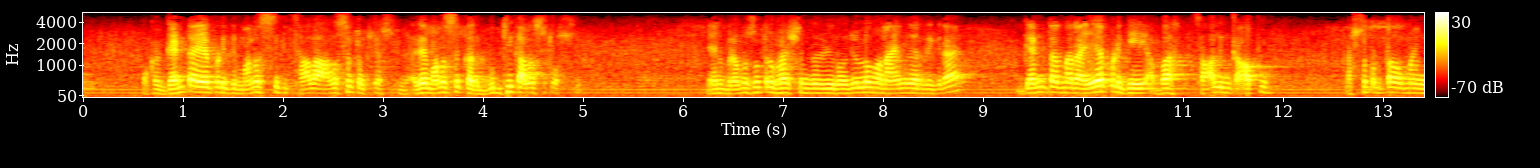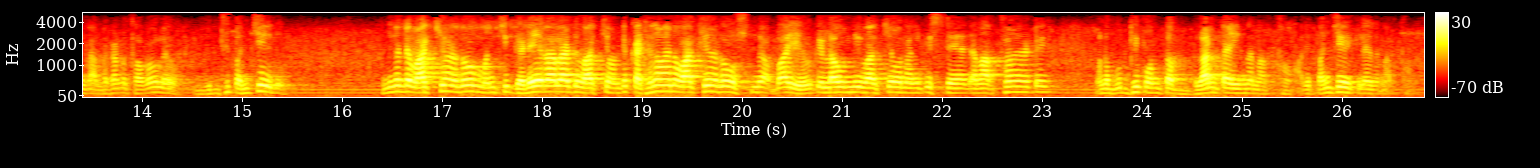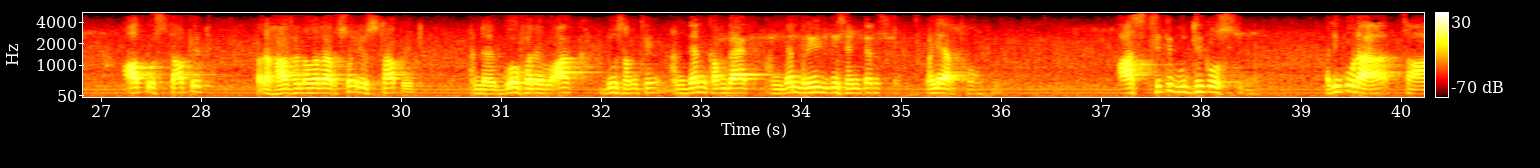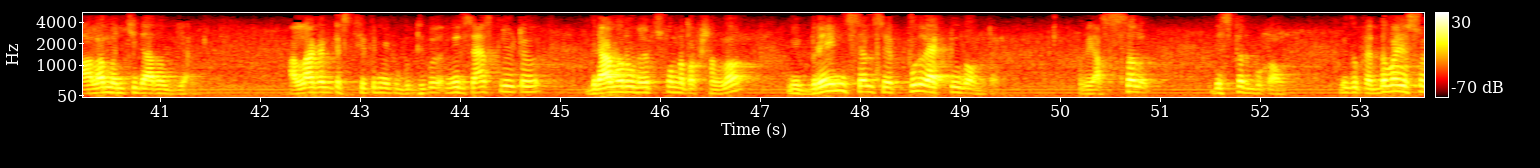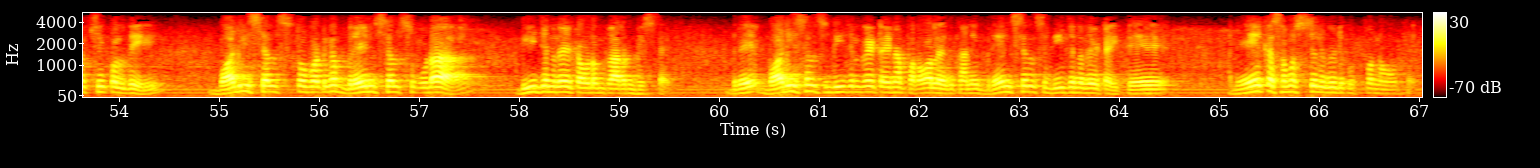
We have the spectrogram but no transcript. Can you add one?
ఒక గంట అయ్యేప్పటికి మనస్సుకి చాలా అలసట వచ్చేస్తుంది. అదే మనస్సు కాదు బుద్ధికి అలసట వస్తుంది. నేను బ్రహ్మసూత్ర భాష్యం చదివే రోజుల్లో మా నాయనగారి దగ్గర గంటన్నర అయ్యేప్పటికీ అబ్బా చాలు ఇంకా ఆపు. కష్టపడతావమ్మా ఇంకా అంతకంటే చదవలేవు. బుద్ధి పనిచేయదు. ఎందుకంటే వాక్యం ఏదో మంచి గడేరా లాంటి వాక్యం అంటే కఠినమైన వాక్యం ఏదో వస్తుంది. అబ్బా ఏమిటి ఇలా ఉంది వాక్యం అని అనిపిస్తే దాని అర్థం ఏమిటి? మన బుద్ధి కొంత బ్లంట్ అయిందని అర్థం. అది పనిచేయట్లేదని అర్థం. ఆపు stop it for half an hour or so you stop it and go for a walk do something and then come back and then read the sentence మళ్ళీ అర్థం అవుతుంది. ఆ స్థితి బుద్ధికి వస్తుంది. అది కూడా చాలా మంచిది ఆరోగ్యానికి. అలాగంటే స్థితి మీకు బుద్ధి మీరు సాంస్క్రిట్ గ్రామరు నేర్చుకున్న పక్షంలో మీ బ్రెయిన్ సెల్స్ ఎప్పుడూ యాక్టివ్గా ఉంటాయి. అవి అస్సలు డిస్టర్బ్ కావు. మీకు పెద్ద వయస్సు వచ్చే కొలది బాడీ సెల్స్తో పాటుగా బ్రెయిన్ సెల్స్ కూడా డీజనరేట్ అవ్వడం ప్రారంభిస్తాయి. బ్రె బాడీ సెల్స్ డీజనరేట్ అయినా పర్వాలేదు కానీ బ్రెయిన్ సెల్స్ డీజనరేట్ అయితే అనేక సమస్యలు వీటికి ఉత్పన్నం అవుతాయి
